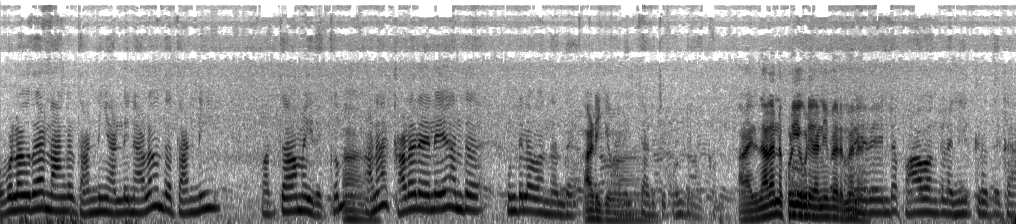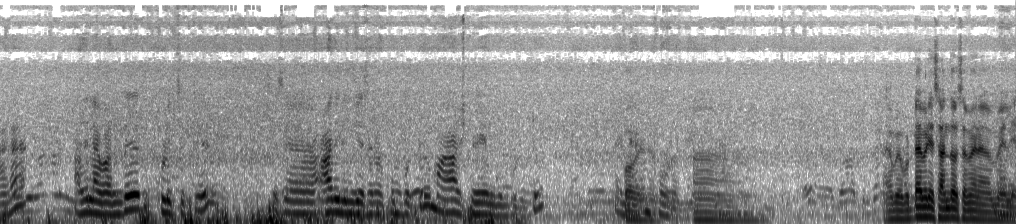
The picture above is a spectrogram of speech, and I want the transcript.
எவ்வளவுதான் நாங்கள் தண்ணி அள்ளினாலும் அந்த தண்ணி வத்தாம இருக்கும். ஆனால் கடலையிலேயே அந்த குண்டில் வந்து அந்த அடிக்குமா அடிச்சு அடிச்சு கொண்டு இருக்கும் இதனால தண்ணி பாவங்களை நீக்கிறதுக்காக அதில் வந்து குளிச்சுட்டு ஆதிலிங்கேஸ்வரரை கும்பிட்டு ஆ. அப்போ விட்ட பெரிய சந்தோஷமே நம்ம மேலே.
